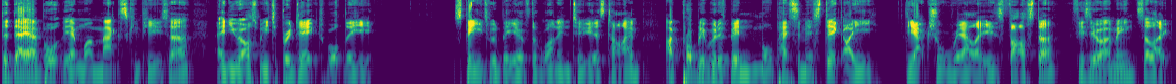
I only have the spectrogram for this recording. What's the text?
the day I bought the M1 Max computer, and you asked me to predict what the speeds would be of the one in two years' time, I probably would have been more pessimistic, i.e., the actual reality is faster, if you see what I mean. So, like,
